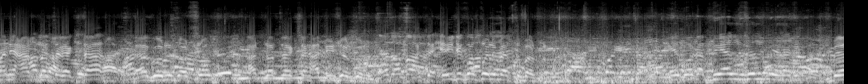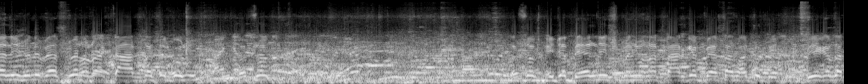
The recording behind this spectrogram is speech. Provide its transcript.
মানে আট দাঁতের একটা গরু দর্শক আট দাঁতের একটা হাডিসের আচ্ছা এইটা কত হলে ব্যস্ত পারবেন? বিয়াল্লিশ ওটা একটা আট দাঁতের গরু দর্শক এটা বিয়াল্লিশ মানে ওনার টার্গেট বেচার হয়তো দুই- এক হাজার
